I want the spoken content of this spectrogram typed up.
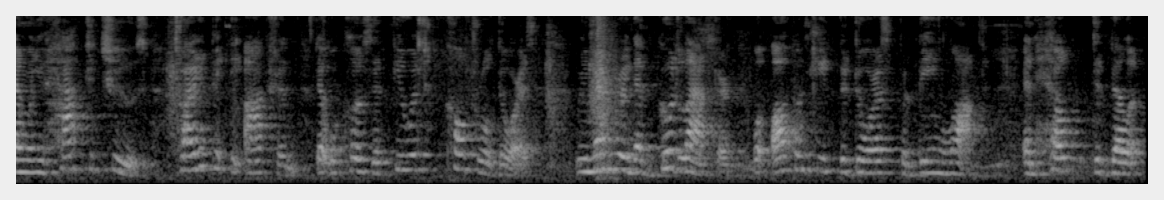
And when you have to choose, try to pick the option that will close the fewest cultural doors, remembering that good laughter will often keep the doors from being locked and help develop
